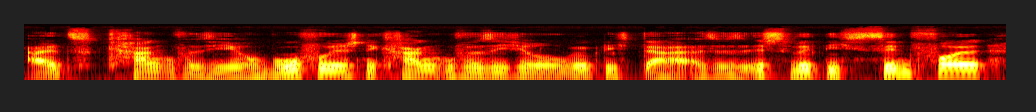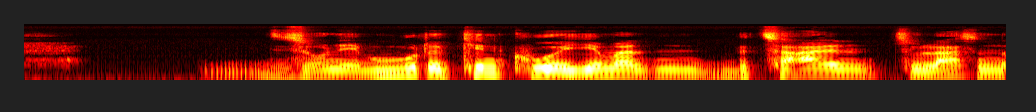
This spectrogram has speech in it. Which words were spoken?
als Krankenversicherung? Wofür ist eine Krankenversicherung wirklich da? Also es ist wirklich sinnvoll, so eine Mutter-Kind-Kur jemanden bezahlen zu lassen,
